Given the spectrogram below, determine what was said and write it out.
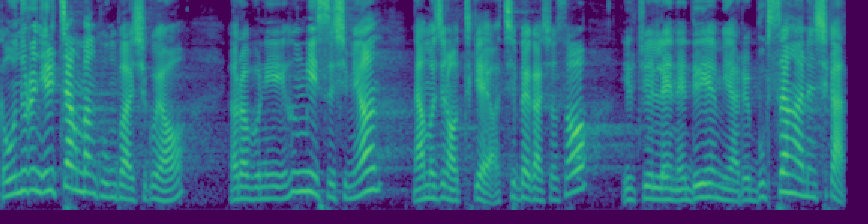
그러니까 오늘은 1장만 공부하시고요. 여러분이 흥미 있으시면 나머지는 어떻게 해요? 집에 가셔서 일주일 내내 느헤미야를 묵상하는 시간.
